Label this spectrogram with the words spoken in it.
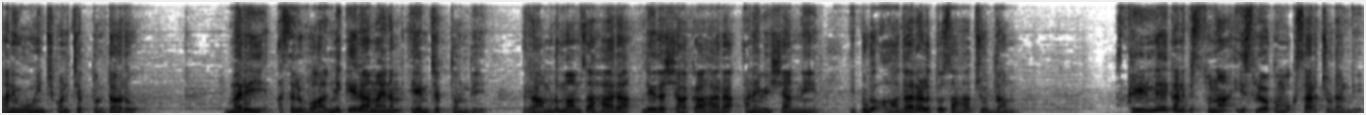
అని ఊహించుకొని చెప్తుంటారు. మరి అసలు వాల్మీకి రామాయణం ఏం చెప్తుంది? రాముడు మాంసాహార లేదా శాకాహార అనే విషయాన్ని ఇప్పుడు ఆధారాలతో సహా చూద్దాం. స్క్రీన్ మీద కనిపిస్తున్న ఈ శ్లోకం ఒకసారి చూడండి.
